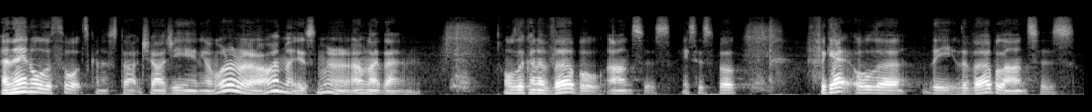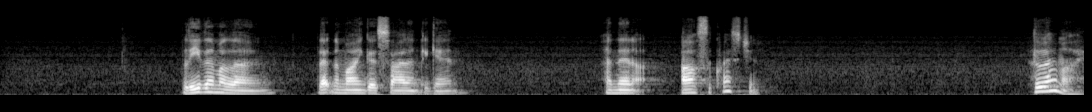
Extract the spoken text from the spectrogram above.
And then all the thoughts kind of start charging in, going, I'm like this, I'm like that. All the kind of verbal answers. He says, well, forget all the, the, the verbal answers, leave them alone, let the mind go silent again, and then ask the question. Who am I?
